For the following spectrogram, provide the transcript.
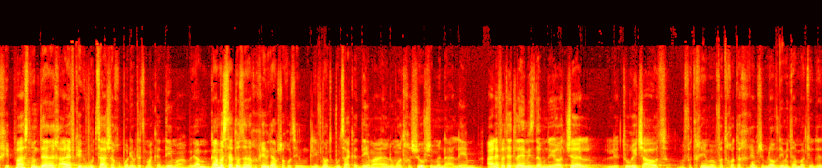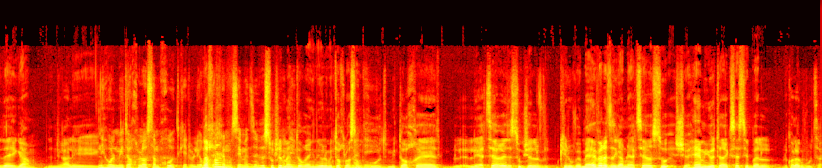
חיפשנו דרך א' כקבוצה שאנחנו בונים את עצמה קדימה, וגם בסטטוס הנוכחי וגם כשאנחנו רוצים לבנות קבוצה קדימה, היה לנו מאוד חשוב שמנהלים, א', לתת להם הזדמנויות של to reach out מפתחים ומפתחות אחרים שהם לא עובדים איתם ב-day גם, זה נראה לי... ניהול מתוך לא סמכות, כאילו לראות נכון, איך הם עושים את זה. זה סוג של mentoring, ניהול מתוך לא מדהים. סמכות, מתוך uh, לייצר איזה סוג של, כאילו, ומעבר לזה גם לייצר סוג, שהם יהיו יותר accessible לכל הקבוצה,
